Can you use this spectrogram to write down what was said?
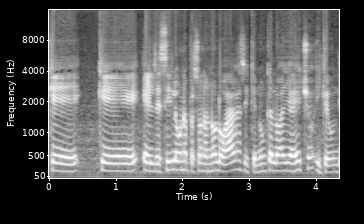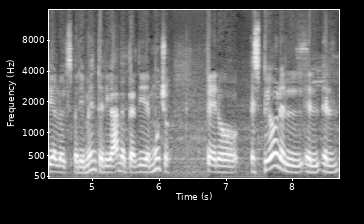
que, que el decirle a una persona no lo hagas y que nunca lo haya hecho y que un día lo experimente, diga, ah, me perdí de mucho. Pero es peor el, el- el-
